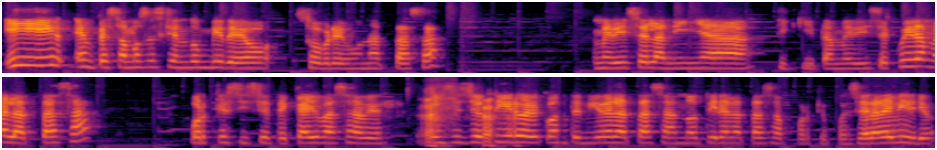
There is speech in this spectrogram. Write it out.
Y empezamos haciendo un video sobre una taza. Me dice la niña chiquita, me dice, cuídame la taza porque si se te cae vas a ver. Entonces yo tiro el contenido de la taza, no tira la taza porque pues era de vidrio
